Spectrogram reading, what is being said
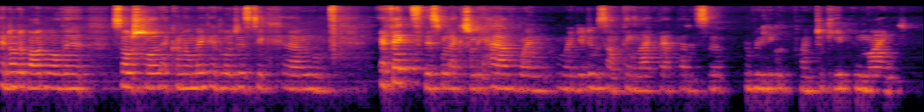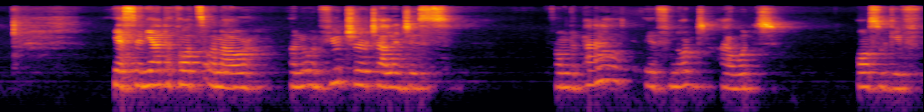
and not about all the social, economic, and logistic um, effects this will actually have when, when you do something like that. That is a, a really good point to keep in mind. Yes, any other thoughts on our on, on future challenges from the panel? If not, I would also give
